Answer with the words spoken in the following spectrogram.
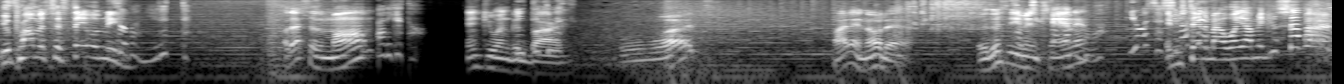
You promised to stay with me! Oh, that's his mom? Thank you and goodbye. What? I didn't know that. Is this even canon? If you stand in my way, I'll make you suffer!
